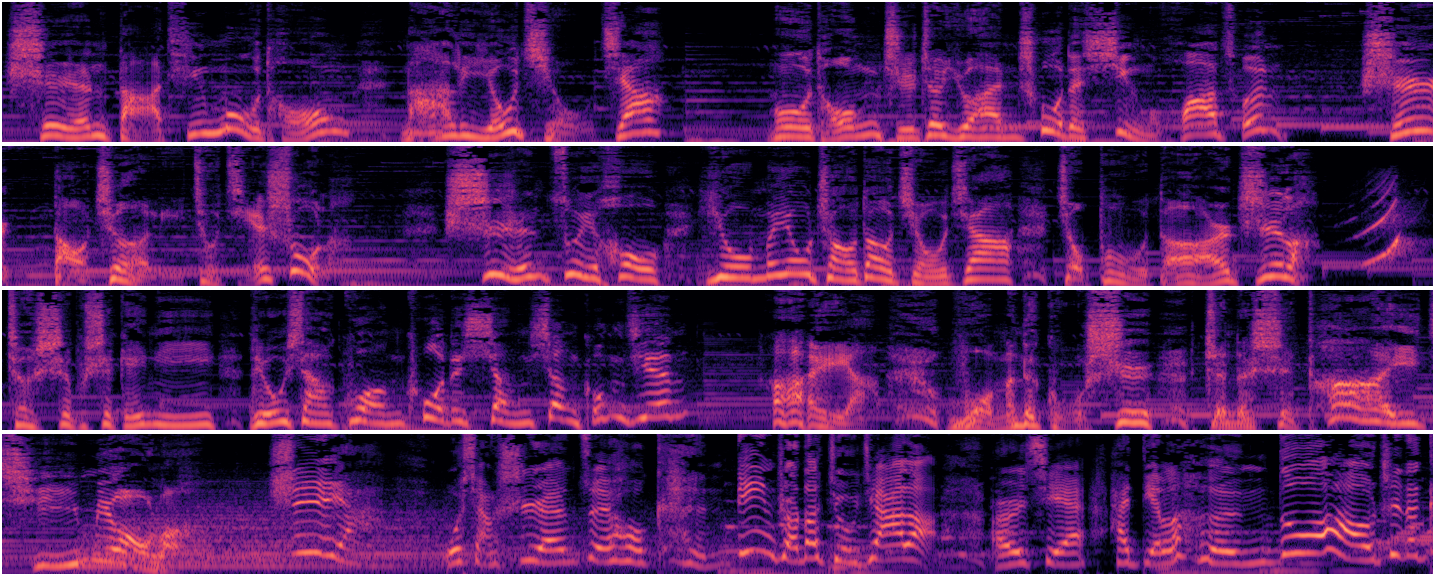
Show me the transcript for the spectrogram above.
诗人打听牧童哪里有酒家，牧童指着远处的杏花村。诗到这里就结束了，诗人最后有没有找到酒家就不得而知了。这是不是给你留下广阔的想象空间？哎呀，我们的古诗真的是太奇妙了。是呀，我想诗人最后肯定找到酒家了，而且还点了很多好吃的犒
